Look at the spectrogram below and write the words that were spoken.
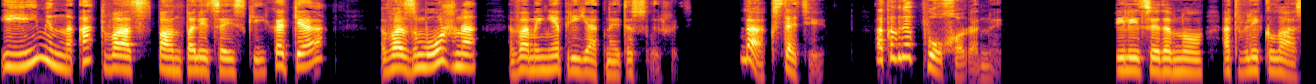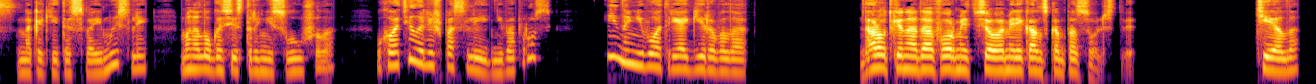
и именно от вас, пан полицейский, хотя, возможно, вам и неприятно это слышать. Да, кстати, а когда похороны? Фелиция давно отвлеклась на какие-то свои мысли, монолога сестры не слушала, ухватила лишь последний вопрос и на него отреагировала. — Народке надо оформить все в американском посольстве. Тело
